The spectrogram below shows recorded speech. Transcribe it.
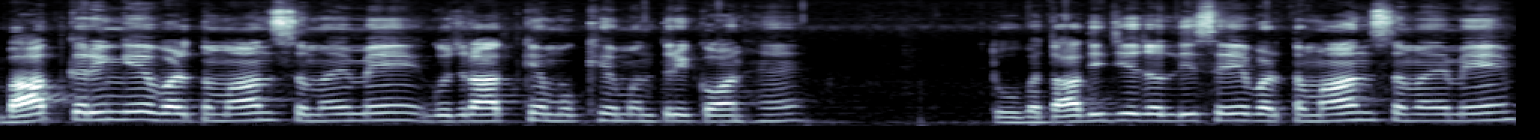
बात करेंगे वर्तमान समय में गुजरात के मुख्यमंत्री कौन हैं? तो बता दीजिए जल्दी से, वर्तमान समय में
